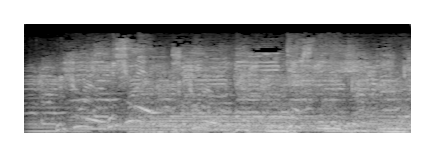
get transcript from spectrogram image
Israel. Israel. Destiny.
